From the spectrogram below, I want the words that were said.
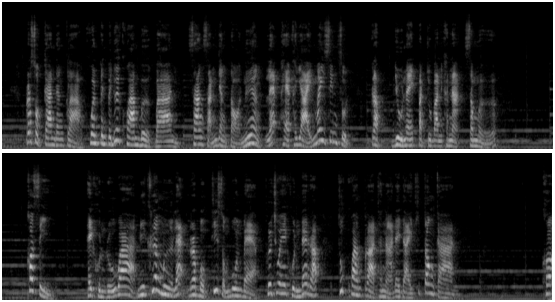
3. ประสบการณ์ดังกล่าวควรเป็นไปด้วยความเบิกบาน สร้างสรรค์อย่างต่อเนื่อง และแผ่ขยายไม่สิ้นสุด กลับอยู่ในปัจจุบันขณะเสมอ ข้อ 4. ให้คุณรู้ว่ามีเครื่องมือและระบบที่สมบูรณ์แบบเพื่อช่วยให้คุณได้รับทุกความปรารถนาใด ๆ ที่ต้องการ ข้อ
